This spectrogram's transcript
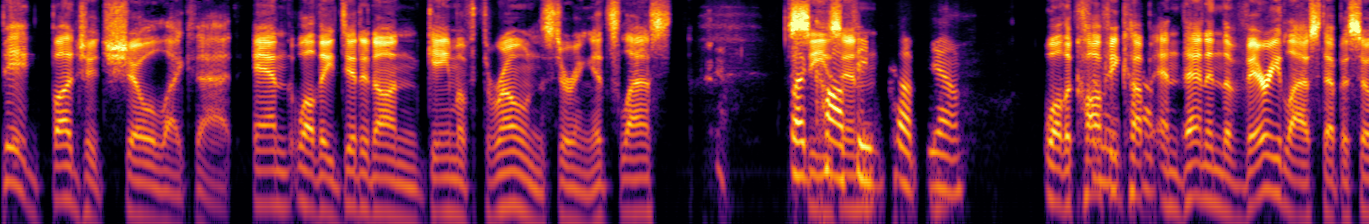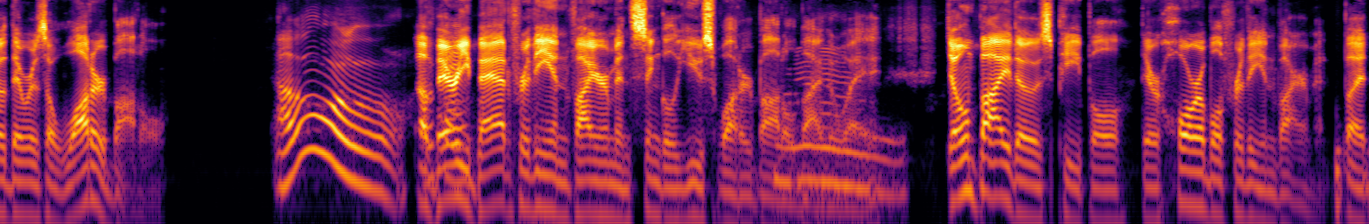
big budget show like that and well they did it on Game of Thrones during its last a season coffee cup. Yeah, well the coffee cup cups. and then in the very last episode there was a water bottle. Oh, a very bad for the environment single use water bottle by the way. Mm. don't buy those people. They're horrible for the environment but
